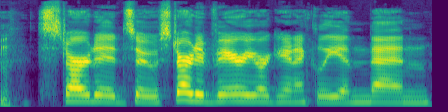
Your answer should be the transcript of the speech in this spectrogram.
started so started very organically and then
